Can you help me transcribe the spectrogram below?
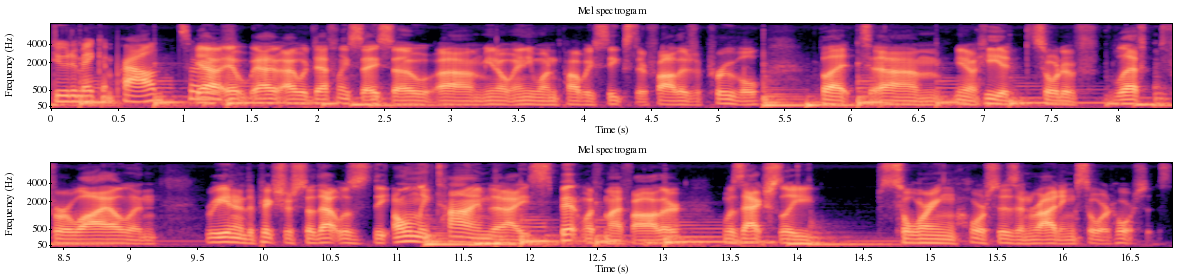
do to make him proud sort Yeah, of it, I, I would definitely say so. Um, you know, anyone probably seeks their father's approval, but um, you know, he had sort of left for a while and re-entered the picture. So that was the only time that I spent with my father was actually soring horses and riding sored horses.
